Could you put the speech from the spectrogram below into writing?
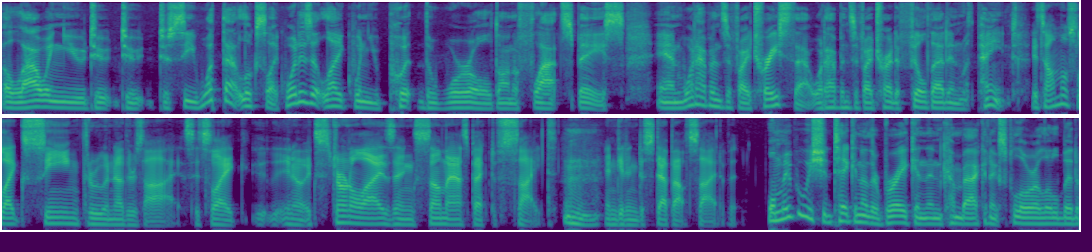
allowing you to to to see what that looks like. What is it like when you put the world on a flat space? And what happens if I trace that? What happens if I try to fill that in with paint? It's almost like seeing through another's eyes. It's like you know externalizing some aspect of sight mm-hmm. and getting to step outside of it. Well, maybe we should take another break and then come back and explore a little bit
